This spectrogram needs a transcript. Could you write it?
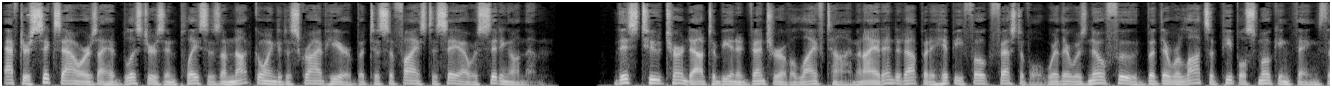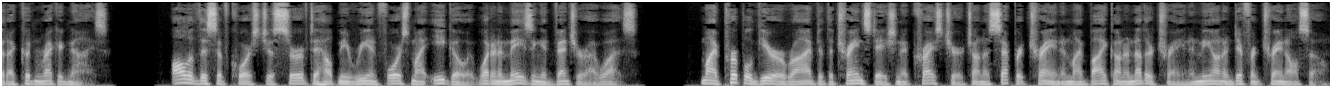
After six hours, I had blisters in places I'm not going to describe here, but to suffice to say, I was sitting on them. This too turned out to be an adventure of a lifetime, and I had ended up at a hippie folk festival where there was no food, but there were lots of people smoking things that I couldn't recognize. All of this, of course, just served to help me reinforce my ego at what an amazing adventure I was. My purple gear arrived at the train station at Christchurch on a separate train, and my bike on another train, and me on a different train also.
